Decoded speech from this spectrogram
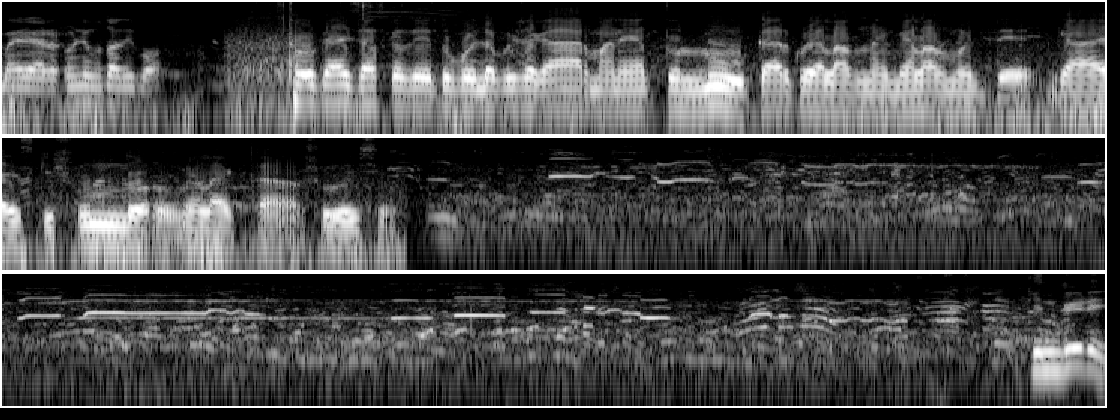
বাইরে আর শনি মুতা দিব। তো গাইজ আজকে যেহেতু পয়লা বৈশাখ আর মানে এত লুক আর কই লাভ নাই মেলার মধ্যে। গাইজ কি সুন্দর মেলা একটা শুরু হয়েছে কিনবি রে?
